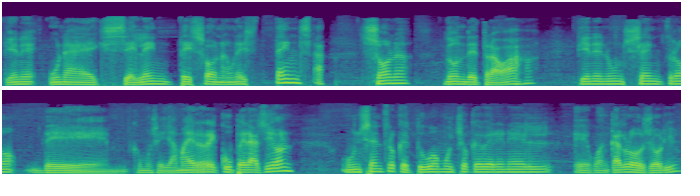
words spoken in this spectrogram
tiene una excelente zona, una extensa zona donde trabaja. Tienen un centro de, ¿cómo se llama?, de recuperación. Un centro que tuvo mucho que ver en el eh, Juan Carlos Osorio,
